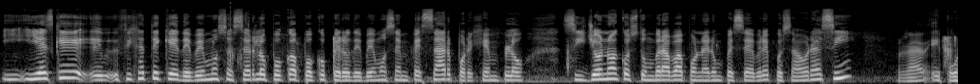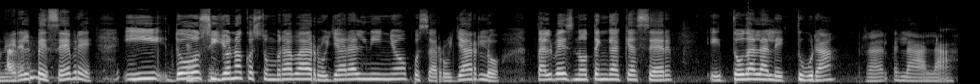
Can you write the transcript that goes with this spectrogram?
Y, es que eh, fíjate que debemos hacerlo poco a poco, pero debemos empezar. Por ejemplo, si yo no acostumbraba a poner un pesebre, pues ahora sí. Eh, poner el pesebre. Y dos, si yo no acostumbraba a arrullar al niño, pues arrullarlo. Tal vez no tenga que hacer eh, toda la lectura, la, la,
